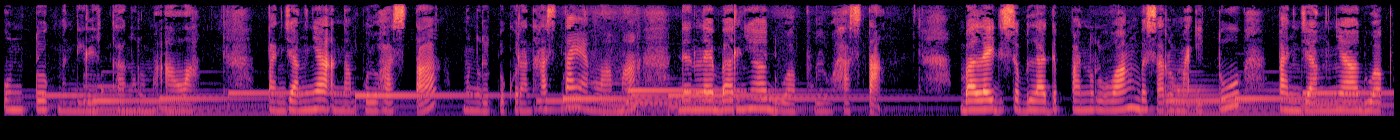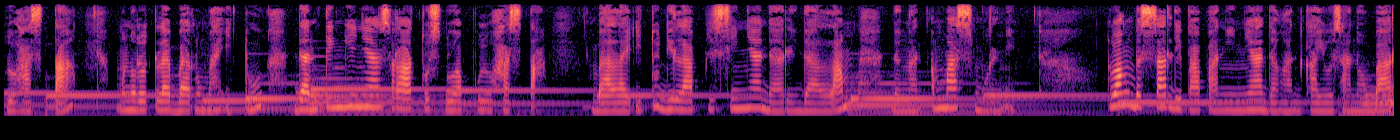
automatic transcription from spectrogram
untuk mendirikan rumah Allah. Panjangnya 60 hasta menurut ukuran hasta yang lama dan lebarnya 20 hasta. Balai di sebelah depan ruang besar rumah itu panjangnya 20 hasta menurut lebar rumah itu dan tingginya 120 hasta. Balai itu dilapisinya dari dalam dengan emas murni. Ruang besar dipapaninya dengan kayu sanobar,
